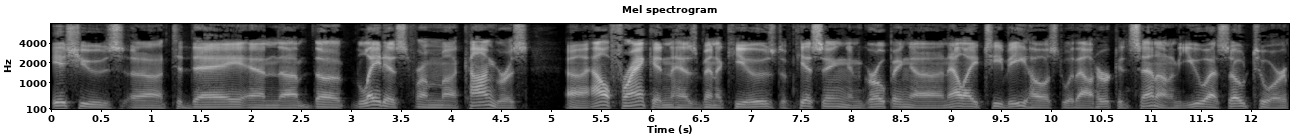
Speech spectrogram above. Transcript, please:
issues uh, today. And um, the latest from uh, Congress, uh, Al Franken has been accused of kissing and groping an LA TV host without her consent on a USO tour.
